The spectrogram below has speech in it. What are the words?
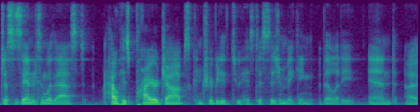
Justice Anderson was asked how his prior jobs contributed to his decision making ability. And uh,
